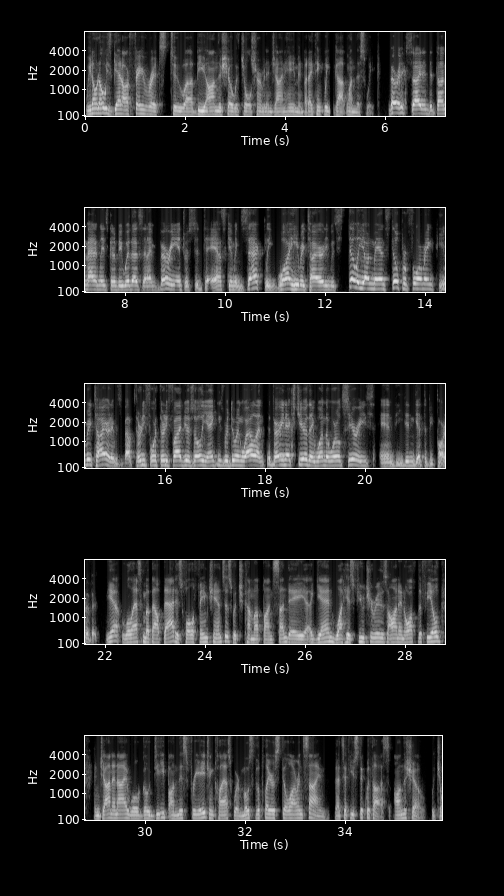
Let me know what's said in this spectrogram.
we don't always get our favorites to uh, be on the show with Joel Sherman and Jon Heyman, but I think we got one this week very excited that Don Mattingly is going to be with us, and I'm very interested to ask him exactly why he retired. He was still a young man, still performing. He retired. It was about 34, 35 years old. The Yankees were doing well, and the very next year they won the World Series, and he didn't get to be part of it. Yeah, we'll ask him about that, his Hall of Fame chances, which come up on Sunday again, what his future is on and off the field. And John and I will go deep on this free agent class where most of the players still aren't signed. That's if you stick with us on the show with Joel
